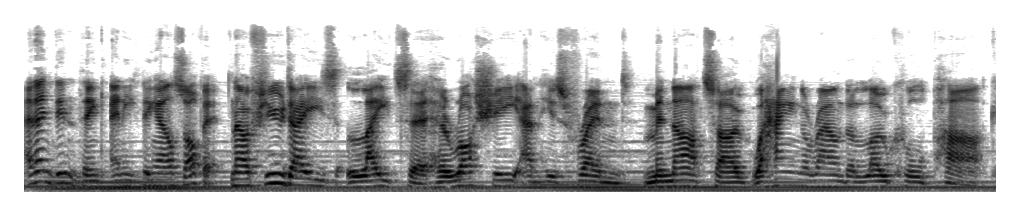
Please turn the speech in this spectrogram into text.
and then didn't think anything else of it. Now a few days later, Hiroshi and his friend Minato were hanging around a local park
